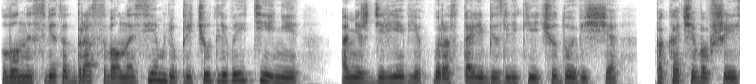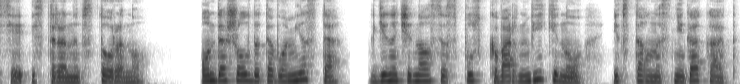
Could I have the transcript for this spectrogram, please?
Лунный свет отбрасывал на землю причудливые тени, а меж деревьев вырастали безликие чудовища, покачивавшиеся из стороны в сторону. Он дошел до того места, где начинался спуск к Варнвикину и встал на снегокат.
